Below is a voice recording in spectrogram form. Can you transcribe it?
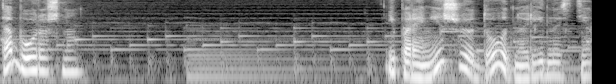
Та борошно. І перемішую до однорідності.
